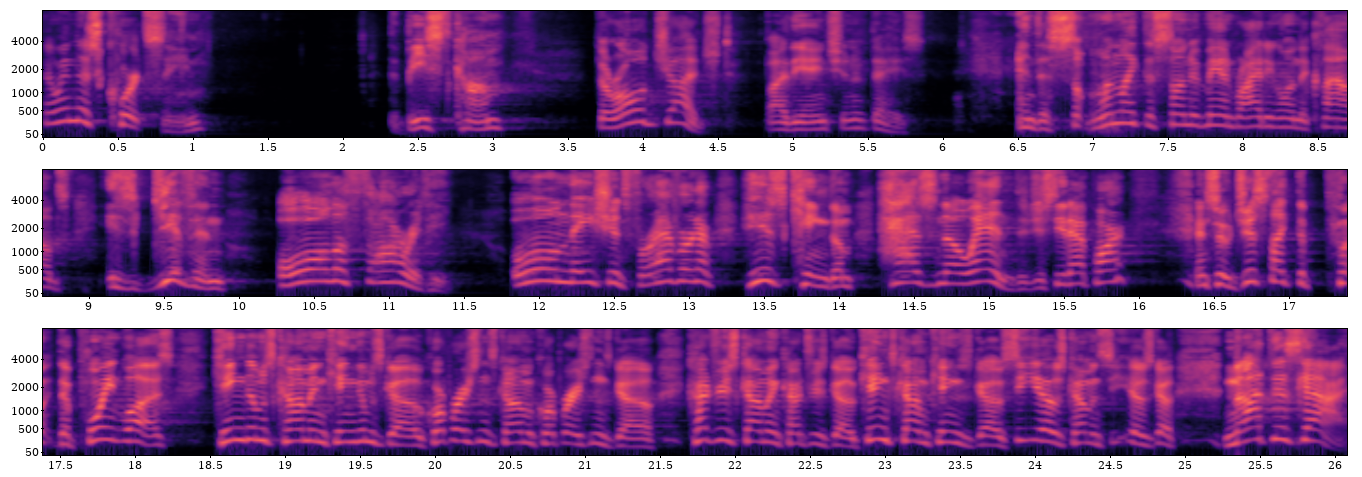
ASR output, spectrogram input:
Now, in this court scene, the beasts come, they're all judged by the Ancient of Days. And the, one like the Son of Man riding on the clouds is given all authority all nations forever and ever. His kingdom has no end. Did you see that part? And so, just like the, the point was, kingdoms come and kingdoms go, corporations come and corporations go, countries come and countries go, kings come, kings go, CEOs come and CEOs go. Not this guy.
